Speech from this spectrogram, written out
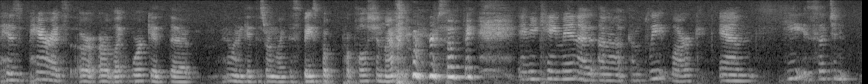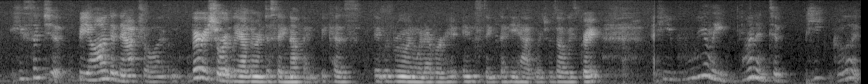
His parents are, are like work at the I don't want to get this wrong, like the space pro- propulsion laboratory or something. And he came in a, on a complete lark, and he is such an he's such a beyond a natural. And very shortly, I learned to say nothing because it would ruin whatever instinct that he had, which was always great. He really wanted to be good.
